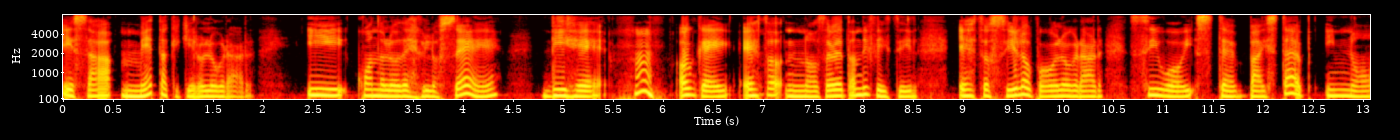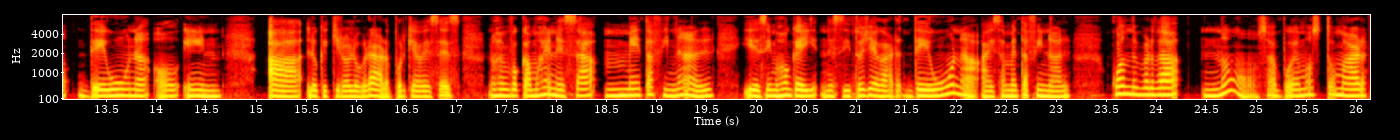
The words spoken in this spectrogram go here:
esa meta que quiero lograr. Y cuando lo desglosé, dije, hmm, ok, esto no se ve tan difícil, esto sí lo puedo lograr si voy step by step y no de una all in a lo que quiero lograr, porque a veces nos enfocamos en esa meta final y decimos, ok, necesito llegar de una a esa meta final, cuando en verdad no, o sea, podemos tomar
